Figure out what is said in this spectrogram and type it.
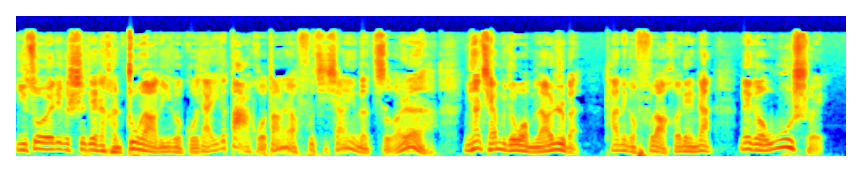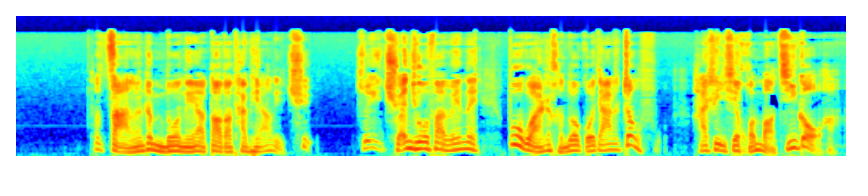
你作为这个世界上很重要的一个国家、一个大国，当然要负起相应的责任啊。你看前不久我们聊日本，他那个福岛核电站那个污水，它攒了这么多年，要倒到太平洋里去。所以，全球范围内，不管是很多国家的政府，还是一些环保机构，哈，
